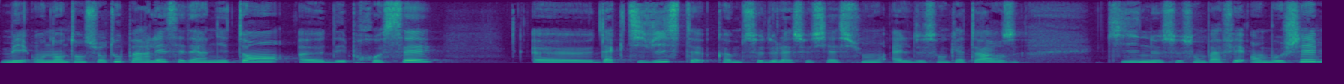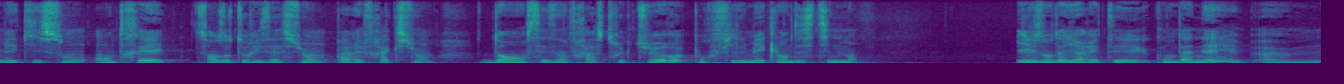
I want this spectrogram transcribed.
Mais on entend surtout parler ces derniers temps euh, des procès euh, d'activistes comme ceux de l'association L214 qui ne se sont pas fait embaucher mais qui sont entrés sans autorisation, par effraction, dans ces infrastructures pour filmer clandestinement. Ils ont d'ailleurs été condamnés, euh,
